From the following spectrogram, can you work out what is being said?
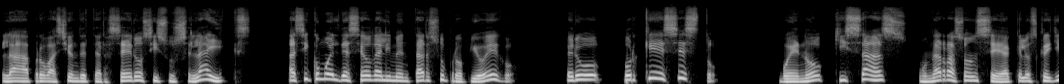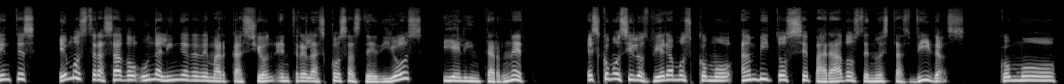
la aprobación de terceros y sus likes, así como el deseo de alimentar su propio ego. Pero, ¿por qué es esto? Bueno, quizás una razón sea que los creyentes hemos trazado una línea de demarcación entre las cosas de Dios y el Internet. Es como si los viéramos como ámbitos separados de nuestras vidas, como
